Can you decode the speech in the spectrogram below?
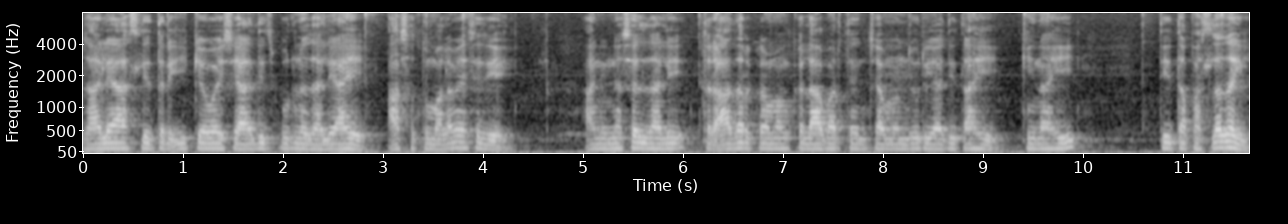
झाले असले तर ई के वाय सी आधीच पूर्ण झाले आहे असा तुम्हाला मेसेज येईल. आणि नसेल झाले तर आधार क्रमांक लाभार्थ्यांच्या मंजुरी यादीत आहे की नाही ते तपासला जाईल.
